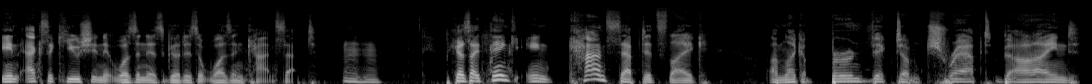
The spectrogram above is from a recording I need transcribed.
in execution it wasn't as good as it was in concept Mm-hmm. because I think in concept it's like I'm like a burn victim trapped behind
